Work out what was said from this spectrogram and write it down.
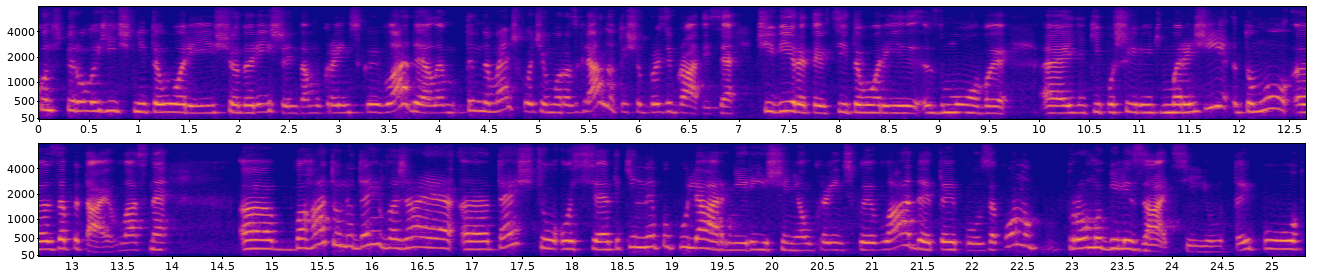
конспірологічні теорії щодо рішень там української влади, але тим не менш хочемо розглянути, щоб розібратися, чи вірити в ці теорії змови, е, які поширюють в мережі. Тому е, запитаю, власне. Е, Багато людей вважає е, те, що ось е, такі непопулярні рішення української влади, типу закону про мобілізацію, типу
